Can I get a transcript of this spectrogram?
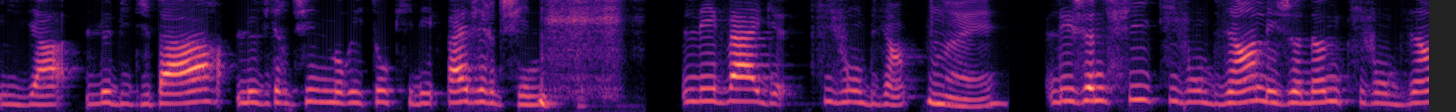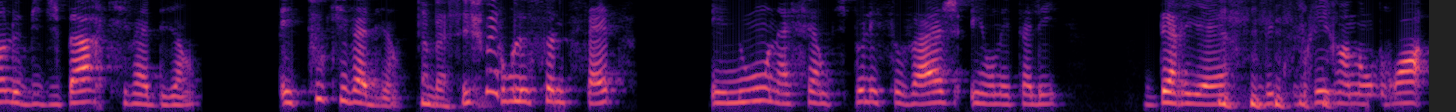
il y a le beach bar, le Virgin Morito qui n'est pas Virgin, les vagues qui vont bien, Ouais. les jeunes filles qui vont bien, les jeunes hommes qui vont bien, le beach bar qui va bien, et tout qui va bien. Ah bah c'est chouette. Pour le sunset, et nous, on a fait un petit peu les sauvages et on est allé derrière découvrir un endroit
